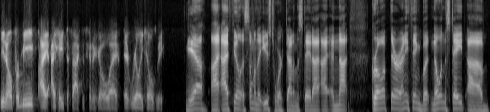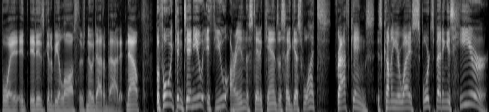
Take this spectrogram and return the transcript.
you know, for me, I, I hate the fact it's going to go away. It really kills me. Yeah, I, I feel as someone that used to work down in the state, I, I and not grow up there or anything, but knowing the state, uh, boy, it, it is going to be a loss. There's no doubt about it. Now, before we continue, if you are in the state of Kansas, hey, guess what? DraftKings is coming your way. Sports betting is here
